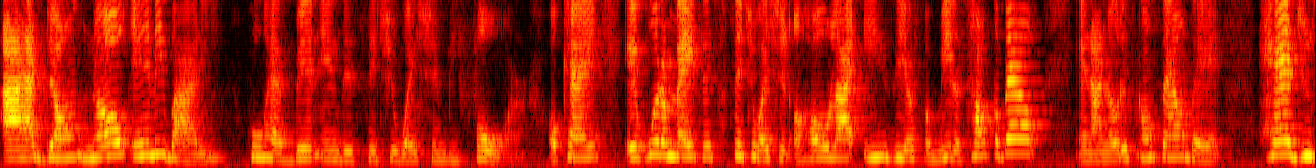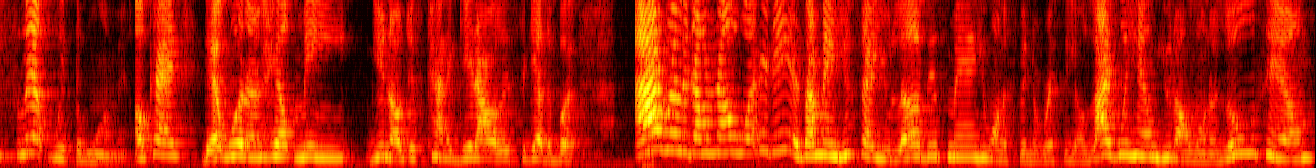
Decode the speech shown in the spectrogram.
I don't know anybody who have been in this situation before okay? It would have made this situation a whole lot easier for me to talk about. And I know this gonna sound bad. Had you slept with the woman, okay? That would have helped me, you know, just kind of get all this together. But I really don't know what it is. I mean, you say you love this man, you want to spend the rest of your life with him, you don't want to lose him.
